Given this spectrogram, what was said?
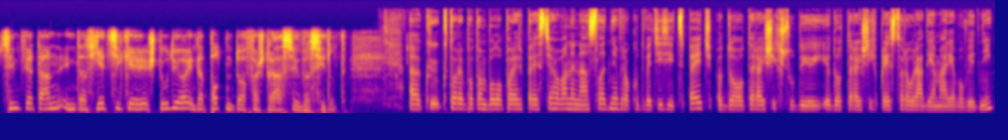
sind wir dann in das jetzige Studio in der Pottendorfer Straße übersiedelt ktoré potom bolo presťahované následne v roku 2005 do terajších štúdií, do terajších priestorov Rádia Mária vo Viedni.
